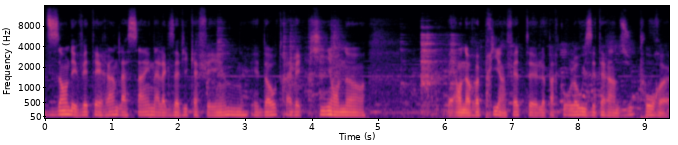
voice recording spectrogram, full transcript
disons, des vétérans de la scène à la Xavier Caféine et d'autres avec qui on a, ben, on a repris en fait le parcours là où ils étaient rendus pour, euh,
